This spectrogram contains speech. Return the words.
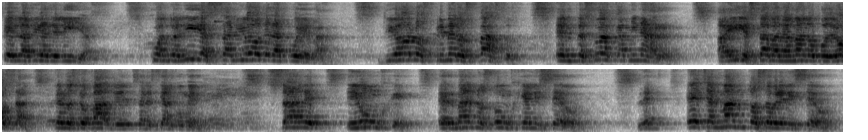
en la vida de Elías. Cuando Elías salió de la cueva, dio los primeros pasos, empezó a caminar. Ahí estaba la mano poderosa de nuestro Padre Celestial con él. Sale y unge, hermanos, unge a Eliseo. Le echa el manto sobre Eliseo.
